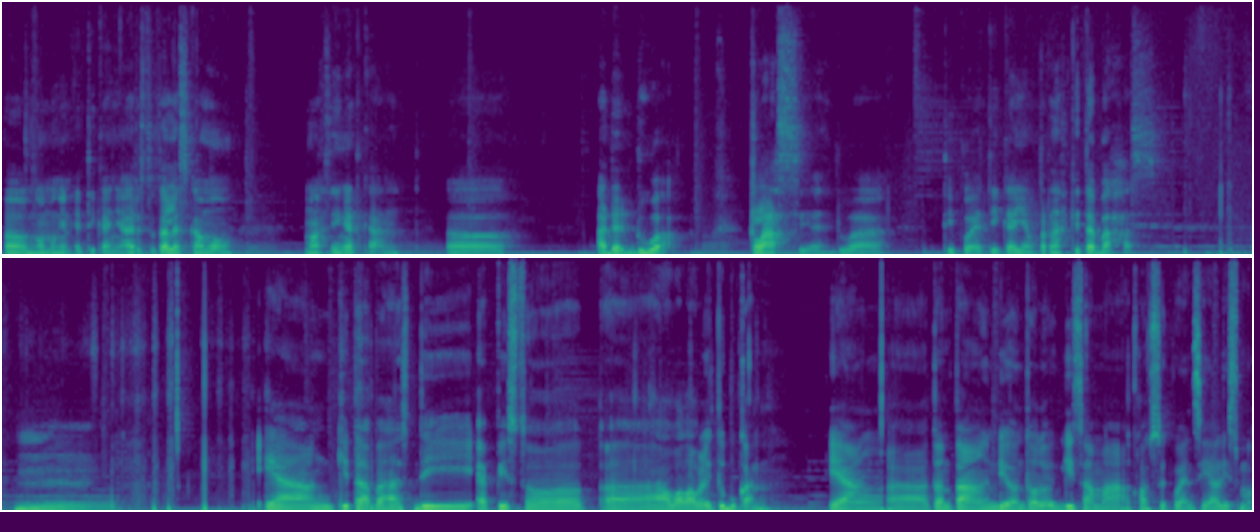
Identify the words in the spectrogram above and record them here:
uh, ngomongin etikanya Aristoteles, kamu masih ingat kan uh, ada dua kelas ya, dua tipe etika yang pernah kita bahas. Hmm, yang kita bahas di episode uh, awal-awal itu bukan? yang uh, tentang deontologi sama konsekuensialisme.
